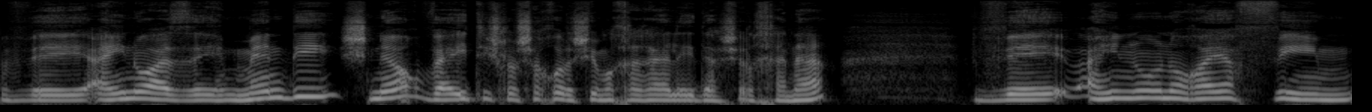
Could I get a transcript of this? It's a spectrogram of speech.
והיינו אז אה, מנדי, שניאור, והייתי שלושה חודשים אחרי הלידה של חנה. והיינו נורא יפים,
